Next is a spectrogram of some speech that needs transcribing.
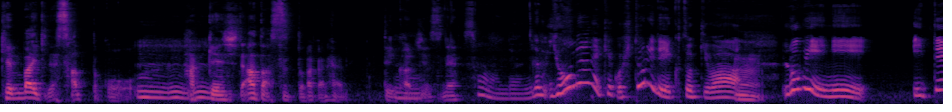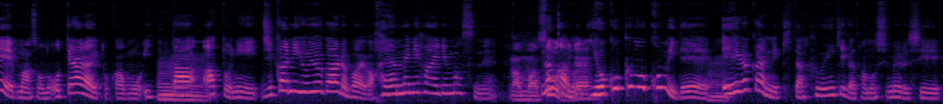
券売機でさっとこう、うんうんうん。発見して、あとはスッと中に入るっていう感じですね。そうなんだよね。でも嫁はね結構一人で行く時は、うん。ロビーにいて、まあ、そのお手洗いとかも行った後に、時間に余裕がある場合は早めに入りますね。あまあなんかあの予告も込みでうん。映画館に来た雰囲気が楽しめるし、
